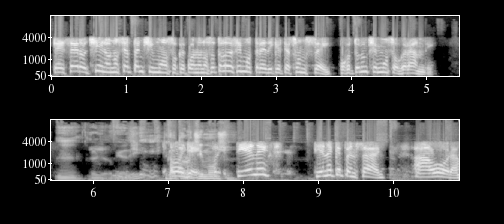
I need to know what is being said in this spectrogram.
Tercero, Chino, no sea tan chimoso que cuando nosotros decimos tres, di que, que son seis, porque tú eres un chimoso grande. Oye, tienes, tienes que pensar ahora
